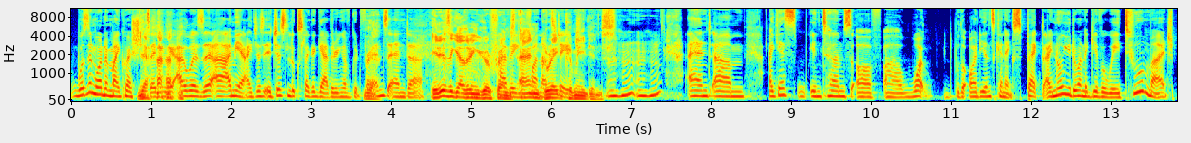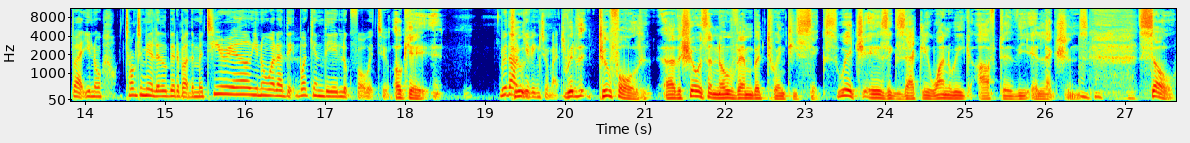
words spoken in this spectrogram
wasn't one of my questions yeah. anyway. I was. Uh, I mean, I just. It just looks like a gathering of good friends, yeah. and uh, it is a gathering of good friends and great comedians. Mm-hmm, mm-hmm. And um, I guess in terms of uh, what the audience can expect, I know you don't want to give away too much, but you know, talk to me a little bit about the material. You know, what are they, what can they look forward to? Okay. Without Two, giving too much. With twofold. Uh, the show is on November 26, which is exactly one week after the elections. Mm-hmm. So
